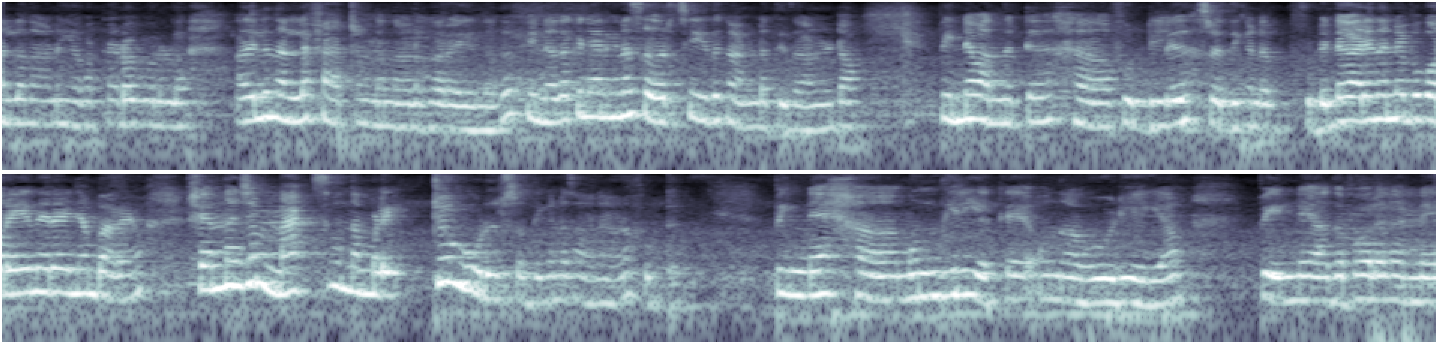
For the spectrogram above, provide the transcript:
നല്ലതാണ് ഈ അവക്കാഡോ പോലുള്ള. അതിൽ നല്ല ഫാറ്റ് ഉണ്ടെന്നാണ് പറയുന്നത്. പിന്നെ അതൊക്കെ ഞാനിങ്ങനെ സെർച്ച് ചെയ്ത് കണ്ടെത്തിയതാണ് കേട്ടോ പിന്നെ വന്നിട്ട് ഫുഡിൽ ശ്രദ്ധിക്കേണ്ട ഫുഡിന്റെ കാര്യം തന്നെ ഇപ്പോൾ കുറേ നേരം ഞാൻ പറയണം പക്ഷെ എന്താ വെച്ചാൽ മാക്സിമം നമ്മൾ ഏറ്റവും കൂടുതൽ ശ്രദ്ധിക്കേണ്ട സാധനമാണ് ഫുഡ് പിന്നെ മുന്തിരിയൊക്കെ ഒന്ന് അവോയ്ഡ് ചെയ്യാം. പിന്നെ അതുപോലെ തന്നെ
